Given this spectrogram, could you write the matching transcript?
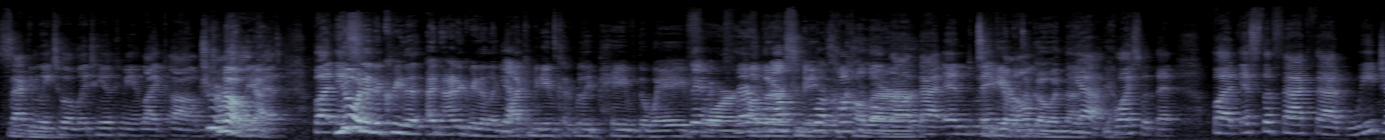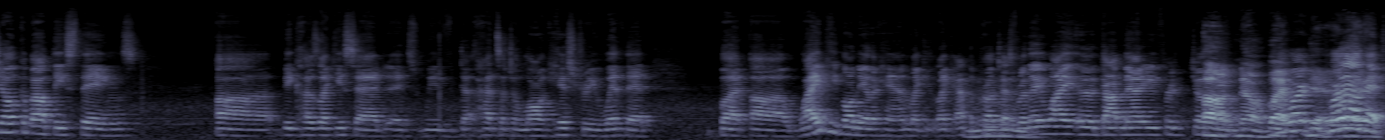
secondly, to a Latino comedian like um, Mm-hmm. True, George no, Lopez. yeah. But No, it's- and I'd agree that and I'd agree that like Yeah. black comedians can really pave the way for everyone other else to be more comedians of color. about that and to make be their able to go in that, yeah, yeah. voice with it. But it's the fact that we joke about these things uh, because, like you said, it's we've d- had such a long history with it. But uh, white people, on the other hand, like like at the protest, were they white? Uh, got mad at you for joking? Uh, no, but yeah, were yeah, they? yeah.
